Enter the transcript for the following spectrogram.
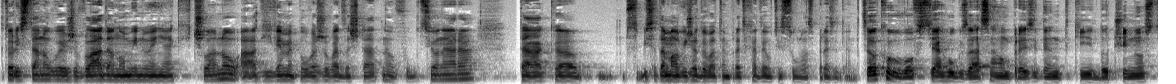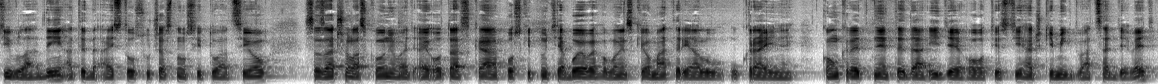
ktorý stanovuje, že vláda nominuje nejakých členov a ak ich vieme považovať za štátneho funkcionára, tak eh, by sa tam mal vyžadovať ten predchádzajúci súhlas prezident. Celkovo vo vzťahu k zásahom prezidentky do činnosti vlády a teda aj s tou súčasnou situáciou sa začala skloňovať aj otázka poskytnutia bojového vojenského materiálu Ukrajine. Konkrétne teda ide o tie stíhačky MiG-29,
